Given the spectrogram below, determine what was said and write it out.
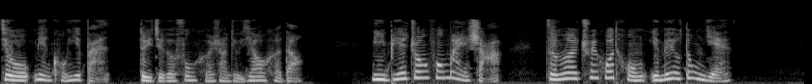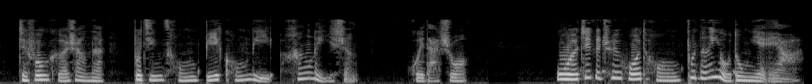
就面孔一板，对这个疯和尚就吆喝道：“你别装疯卖傻，怎么吹火筒也没有动眼？”这疯和尚呢不禁从鼻孔里哼了一声，回答说：“我这个吹火筒不能有洞眼呀。”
